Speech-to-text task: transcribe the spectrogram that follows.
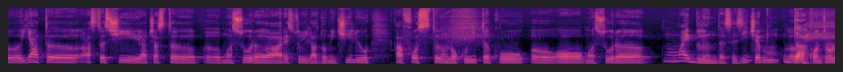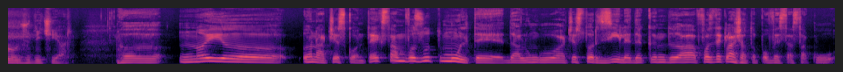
uh, Iată, astăzi și această uh, măsură a arestului la domiciliu a fost înlocuită cu uh, o măsură mai blândă, să zicem, uh, Da. controlul judiciar. Uh, Noi, uh, în acest context, am văzut multe de-a lungul acestor zile de când a fost declanșată povestea asta cu,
